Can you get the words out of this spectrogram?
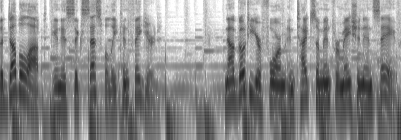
The double opt-in is successfully configured. Now go to your form and type some information and save.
